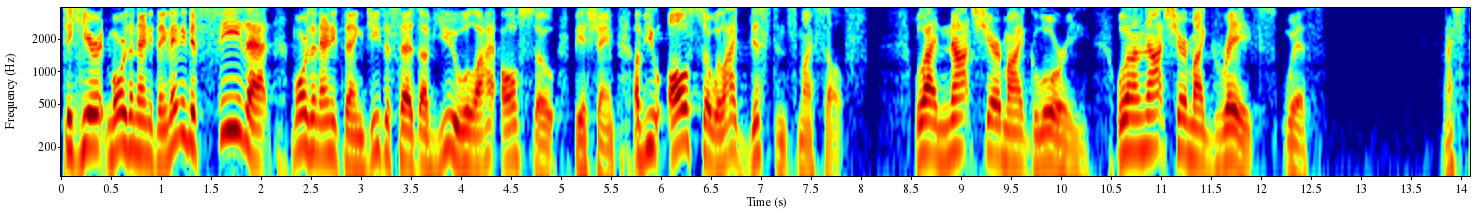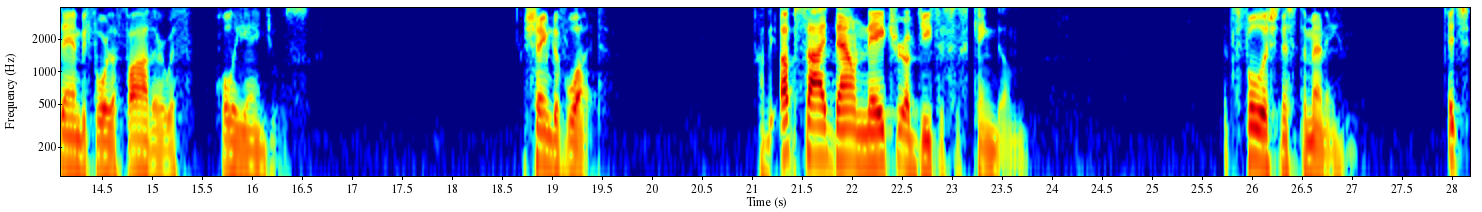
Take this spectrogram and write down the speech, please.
to hear it more than anything, they need to see that more than anything, Jesus says, Of you will I also be ashamed. Of you also will I distance myself. Will I not share my glory? Will I not share my grace with? And I stand before the Father with holy angels. Ashamed of what? Of the upside down nature of Jesus' kingdom. It's foolishness to many. It's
